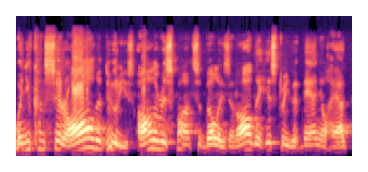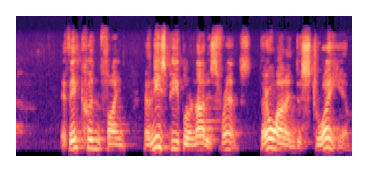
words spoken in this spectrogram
When you consider all the duties, all the responsibilities, and all the history that Daniel had, if they couldn't find, and these people are not his friends, they want to destroy him.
